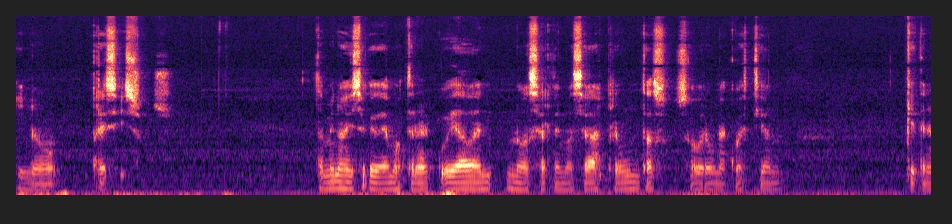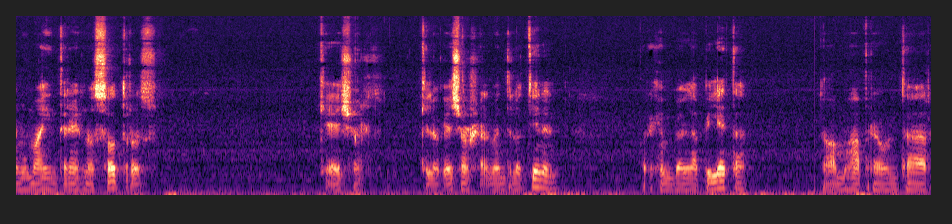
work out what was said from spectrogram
y no precisos. También nos dice que debemos tener cuidado en no hacer demasiadas preguntas sobre una cuestión que tenemos más interés nosotros que ellos, que lo que ellos realmente lo tienen. Por ejemplo, en la pileta, no vamos a preguntar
